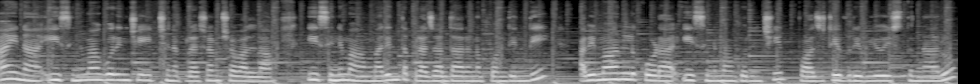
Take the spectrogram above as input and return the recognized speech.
ఆయన ఈ సినిమా గురించి ఇచ్చిన ప్రశంస వల్ల ఈ సినిమా మరింత ప్రజాదరణ పొందింది. అభిమానులు కూడా ఈ సినిమా గురించి పాజిటివ్ రివ్యూ ఇస్తున్నారు.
